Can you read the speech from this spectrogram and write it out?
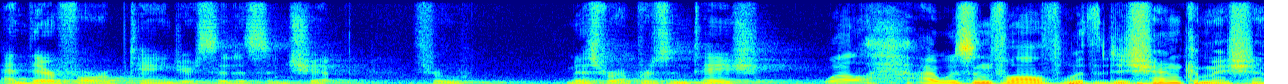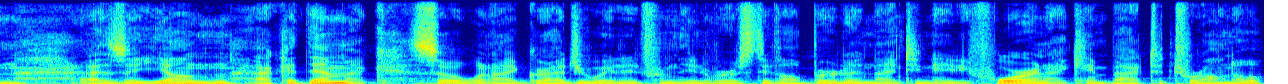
and therefore obtained your citizenship through misrepresentation. Well, I was involved with the Deschênes Commission as a young academic. So when I graduated from the University of Alberta in 1984 and I came back to Toronto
